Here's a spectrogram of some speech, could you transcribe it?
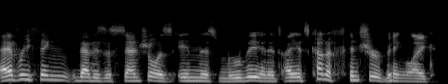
everything that is essential is in this movie, and it's it's kind of Fincher being like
